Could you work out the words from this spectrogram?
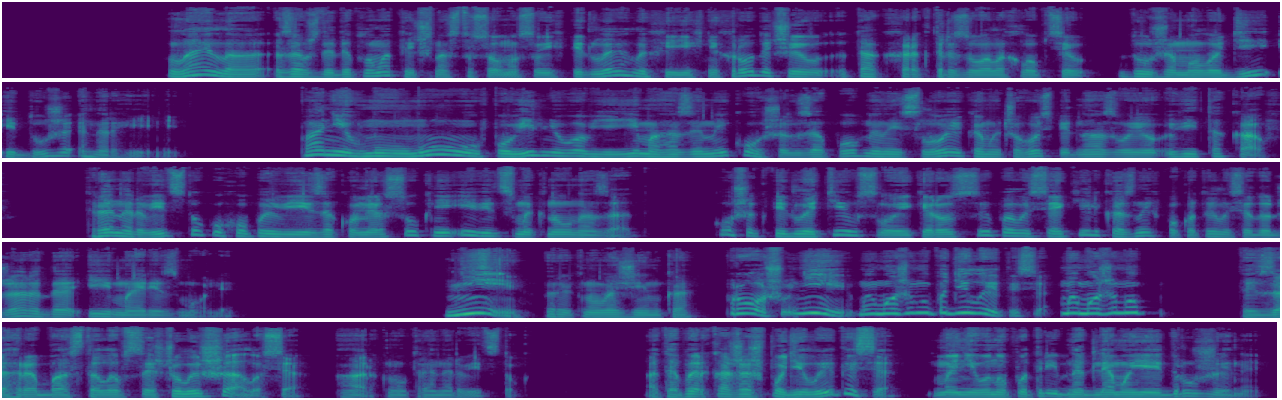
Лайла завжди дипломатична стосовно своїх підлеглих і їхніх родичів, так характеризувала хлопців дуже молоді і дуже енергійні. Пані в Муму вповільнював її магазинний кошик, заповнений слоїками чогось під назвою Вітакаф. Тренер відступ ухопив її за комір сукні і відсмикнув назад. Кошик підлетів, слоїки розсипалися, кілька з них покотилися до Джареда і Мері з Молі. Ні. рикнула жінка. Прошу, ні. Ми можемо поділитися. Ми можемо. Ти заграбастала все, що лишалося, гаркнув тренер відстук. А тепер кажеш поділитися? Мені воно потрібне для моєї дружини.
